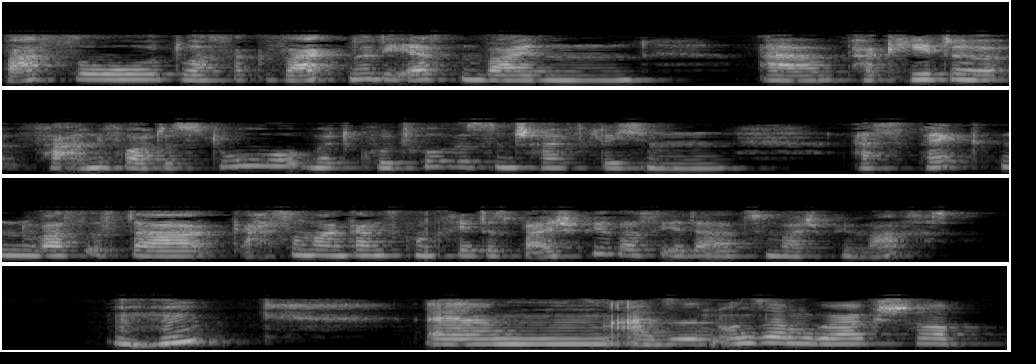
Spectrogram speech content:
was so, du hast ja gesagt, ne, die ersten beiden äh, Pakete verantwortest du mit kulturwissenschaftlichen Aspekten. Was ist da, hast du mal ein ganz konkretes Beispiel, was ihr da zum Beispiel macht? Mhm. Ähm, also in unserem Workshop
